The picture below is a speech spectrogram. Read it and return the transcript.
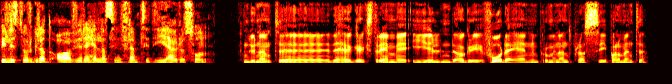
vil i stor grad avgjøre Hellas sin fremtid i eurosonen. Du nevnte det høyreekstreme i Gyllen daggry. Får de en prominent plass i parlamentet?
